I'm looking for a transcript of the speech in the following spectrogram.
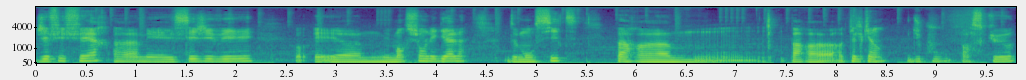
j'ai fait faire euh, mes CGV et euh, mes mentions légales de mon site par, euh, par quelqu'un, du coup, parce que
